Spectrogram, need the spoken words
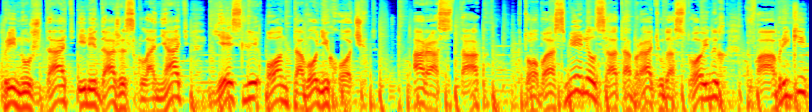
принуждать или даже склонять, если он того не хочет. А раз так, кто бы осмелился отобрать у достойных фабрики,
